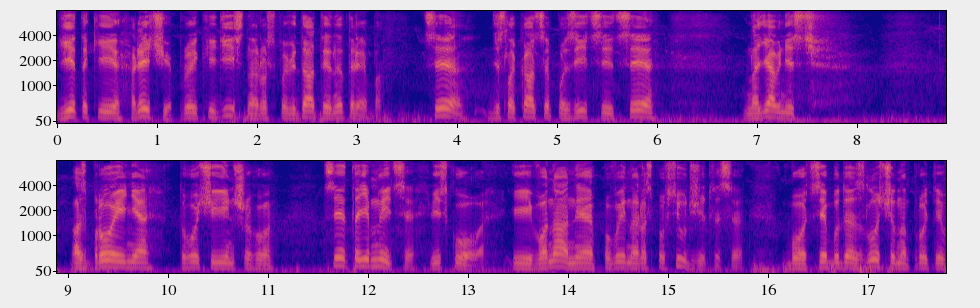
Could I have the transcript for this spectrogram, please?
є такі речі, про які дійсно розповідати не треба. Це дислокація позиції, це наявність озброєння того чи іншого. Це таємниця військова, і вона не повинна розповсюджуватися, бо це буде злочином проти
